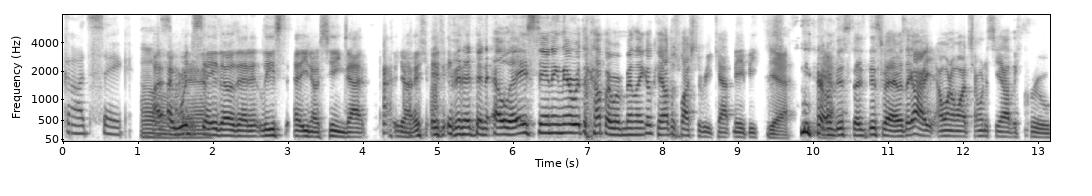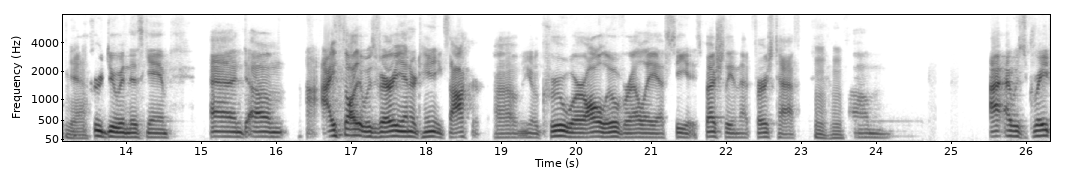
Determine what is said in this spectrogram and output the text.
God's sake. Oh, I, I would say though that at least uh, you know seeing that you know if, if, if it had been LA standing there with the cup, I would have been like, okay, I'll just watch the recap maybe. yeah, You know, Yeah. this this way, I was like, all right, I want to watch. I want to see how the crew yeah, crew do in this game, and um, I I thought it was very entertaining soccer. Um, you know, crew were all over LAFC, especially in that first half. hmm Um, I, I was great.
